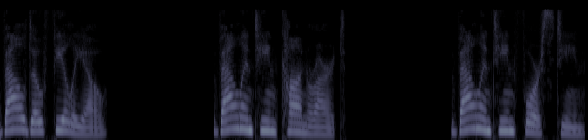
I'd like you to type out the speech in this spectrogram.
Valdo Filio. Valentin Conrart. Valentin Feurstein.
